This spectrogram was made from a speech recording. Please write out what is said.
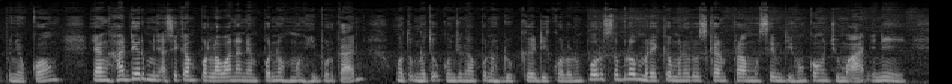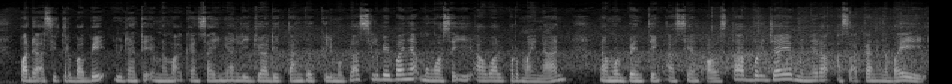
penyokong yang hadir menyaksikan perlawanan yang penuh menghiburkan untuk menutup kunjungan penuh duka di Kuala Lumpur sebelum mereka meneruskan pramusim di Hong Kong Jumaat ini. Pada aksi terbabit, United menamatkan saingan Liga di tangga ke-15 lebih banyak menguasai awal permainan namun benteng ASEAN All-Star berjaya menyerap asakan dengan baik.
